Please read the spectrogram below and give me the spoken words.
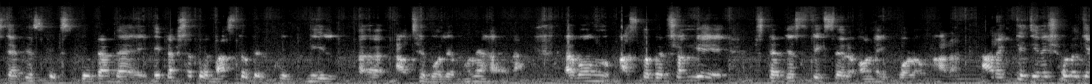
স্ট্যাটিস্টিক্স যেটা দেয়, এটার সাথে বাস্তবের খুব মিল আছে বলে মনে হয় না। এবং বাস্তবের সঙ্গে স্ট্যাটিস্টিক্স এর অনেক বড় ফারাক। আরেকটি জিনিস হলো যে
